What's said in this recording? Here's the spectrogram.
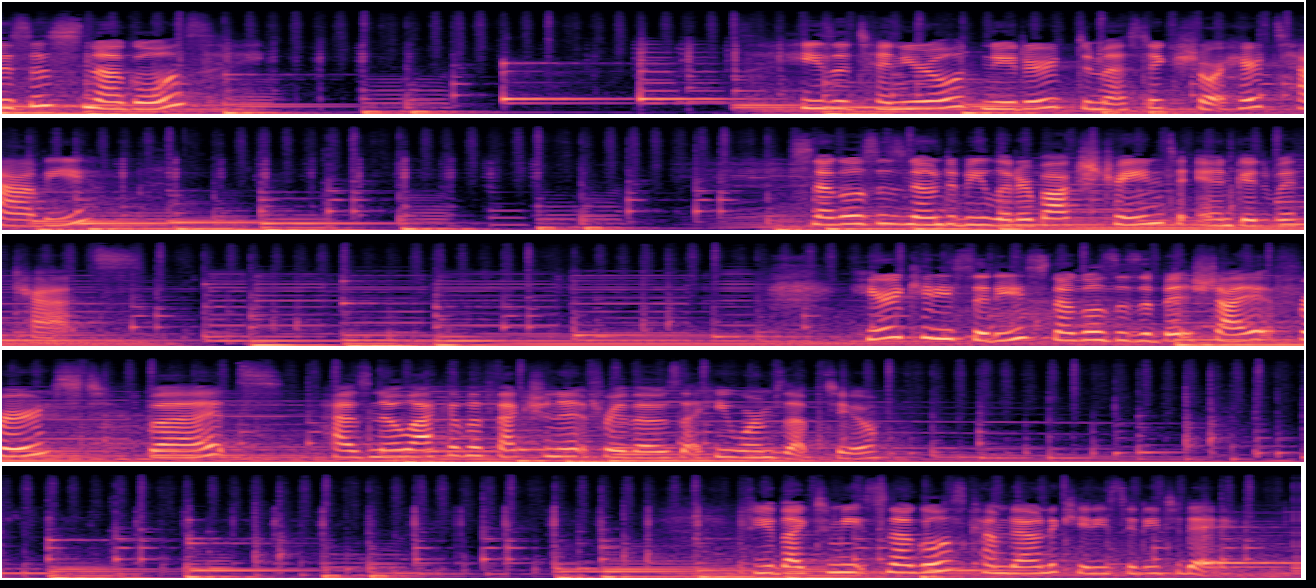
This is Snuggles. He's a 10 year old neutered domestic short haired tabby. Snuggles is known to be litter box trained and good with cats. Here at Kitty City, Snuggles is a bit shy at first, but has no lack of affectionate for those that he warms up to. If you'd like to meet Snuggles, come down to Kitty City today.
